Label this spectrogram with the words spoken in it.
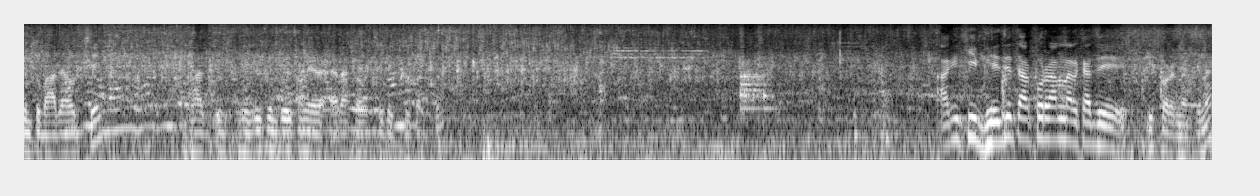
কিন্তু ভাজা হচ্ছে। ভাজ, ভেজে কিন্তু এখানে রাখা হচ্ছে দেখতে পাচ্ছেন। আগে কি ভেজে তারপর রান্নার কাজে ই করেন আর কি, না?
